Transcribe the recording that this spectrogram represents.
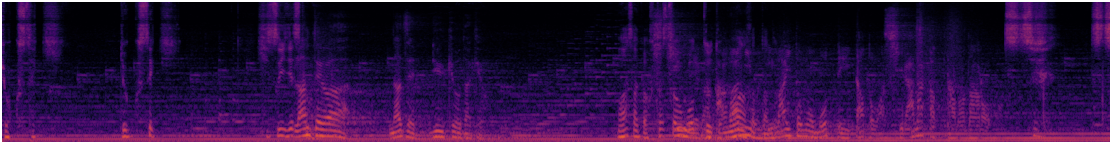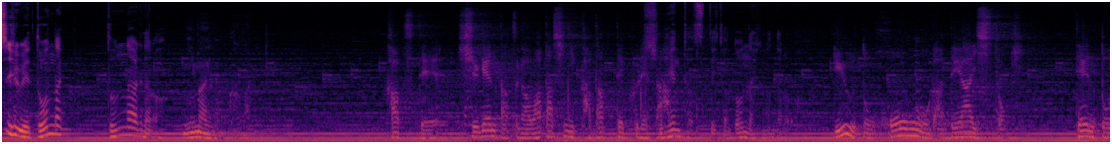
玉石。緑石。翡翠ですか、蘭亭はなぜ琉球だけを？まさか2つ父を持ってると思わな鏡を2かったんだ枚とも持っていたとは知らなかったのだろう。父父上どんなどんなあれなの2枚の鏡かつて修験達が私に語ってくれ修た験達って人はどんな人なんだろう？竜と鳳凰が出会いし時天と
